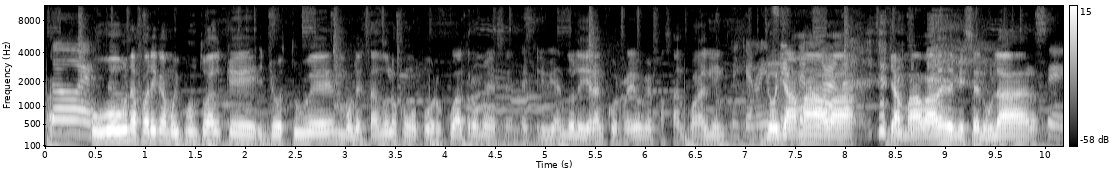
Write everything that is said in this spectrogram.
todo esto. Hubo una fábrica muy puntual que yo estuve molestándolos como por cuatro meses, escribiéndole y eran correos que me pasaban con alguien. no Yo insiste, llamaba, llamaba desde mi celular Sí,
